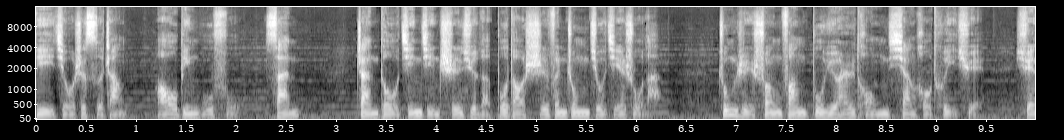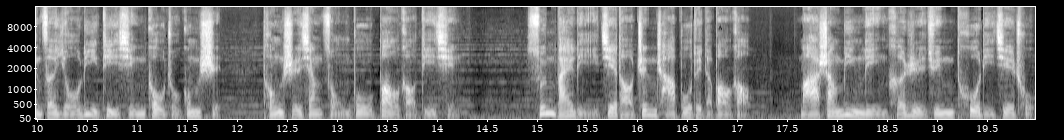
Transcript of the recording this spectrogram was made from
第九十四章鏖兵无辅三，战斗仅仅持续了不到十分钟就结束了。中日双方不约而同向后退却，选择有利地形构筑工事，同时向总部报告敌情。孙百里接到侦察部队的报告，马上命令和日军脱离接触，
